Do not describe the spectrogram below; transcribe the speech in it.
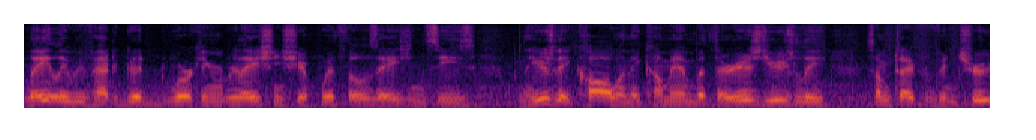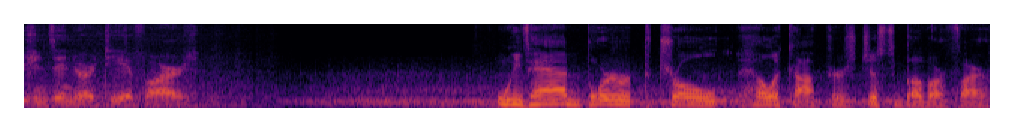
lately we've had a good working relationship with those agencies. And they usually call when they come in, but there is usually some type of intrusions into our TFRs. We've had Border Patrol helicopters just above our fire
